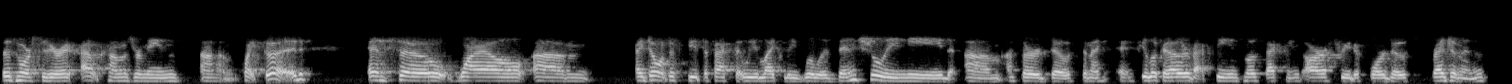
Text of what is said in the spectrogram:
those more severe outcomes remains um, quite good. And so while um, I don't dispute the fact that we likely will eventually need um, a third dose. And I, if you look at other vaccines, most vaccines are three to four dose regimens.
